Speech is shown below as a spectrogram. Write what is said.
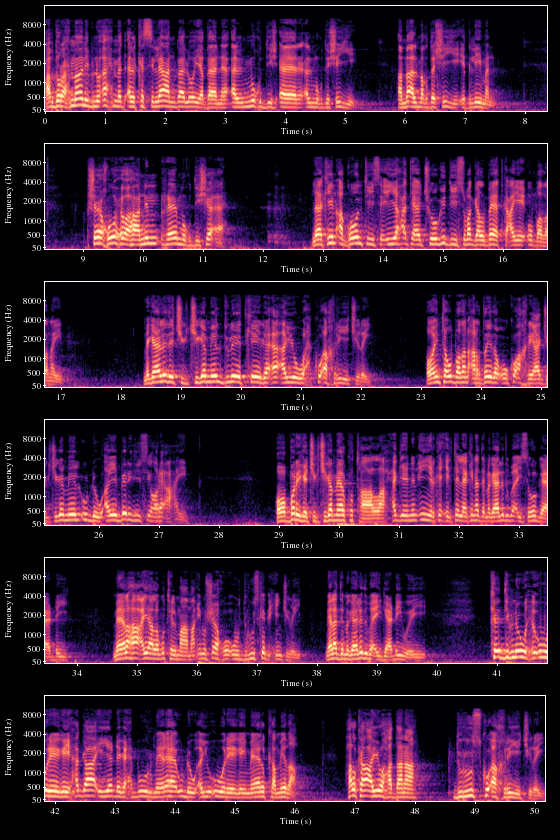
Cabduraxmaan ibnu axmed alkaslaan baa loo yaqaanaa almuqdi almuqdishiyi ama almaqdashiyi iqliiman sheekhu wuxuu ahaa nin reer muqdisho ah laakiin aqoontiisa iyo xataa joogidiisuba galbeedka ayay u badanayd magaalada jigjiga meel duleedkeega ah ayuu wax ku akriyi jiray oo inta u badan ardayda uu ku akriyaa jigjiga meel u dhow ayay berigiisii hore ahayd oo bariga jigjiga meel ku taala xaggeennan in yar ka xigta laakiin hadda magaaladuba ay soo gaadhay meelaha ayaa lagu tilmaamaa inuu sheekhu uu duruus ka bixin jiray. Meel hadda magaaladuba ay gaadhay weeye kadibna wuxuu u wareegay xaggaa iyo dhagax buur meelaha u dhow ayuu u wareegay meel kamida halkaa ayuu haddana duruus ku akriyi jiray.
